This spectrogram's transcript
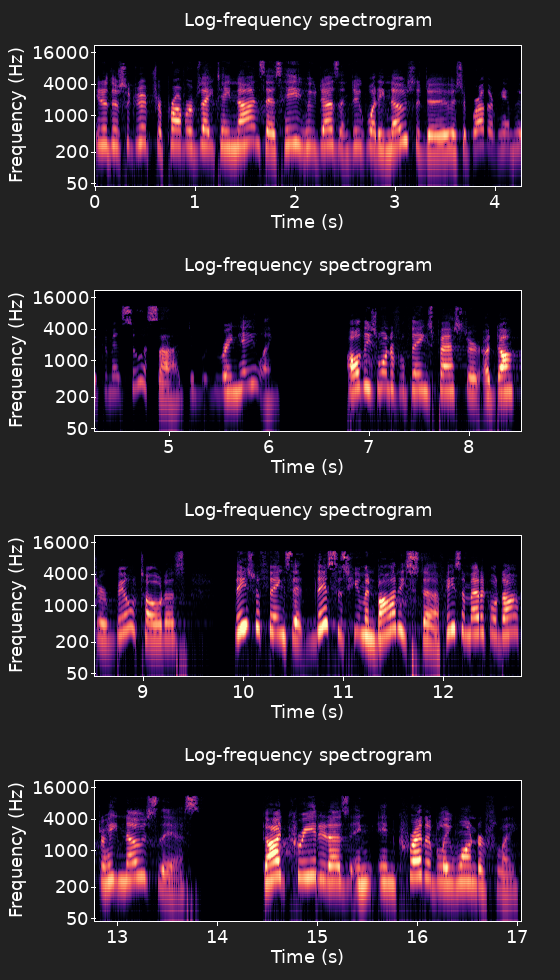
You know, there's a scripture, Proverbs 18 9 says, He who doesn't do what he knows to do is a brother of him who commits suicide to bring healing. All these wonderful things Pastor, uh, Dr. Bill told us, these are things that this is human body stuff. He's a medical doctor. He knows this. God created us in, incredibly wonderfully.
